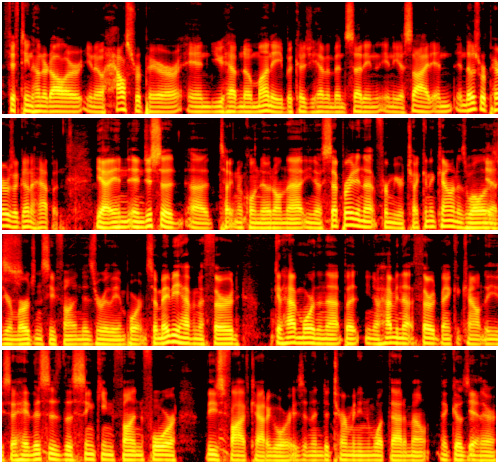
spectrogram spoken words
fifteen hundred dollar you know house repair and you have no money because you haven't been setting any aside, and and those repairs are going to happen. Yeah, and, and just a uh, technical note on that, you know, separating that from your checking account as well as Yes. your emergency fund is really important. So maybe having a third, you could have more than that, but you know, having that third bank account that you say, hey, this is the sinking fund for these five categories, and then determining what that amount that goes Yeah. in there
